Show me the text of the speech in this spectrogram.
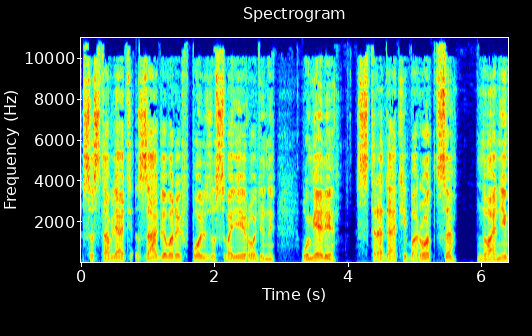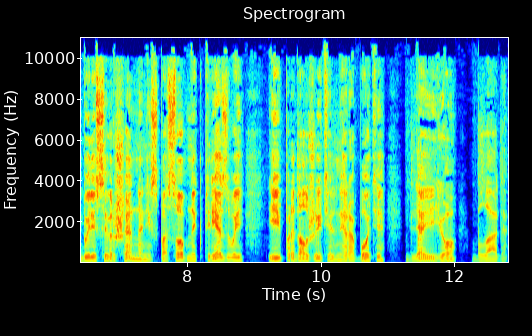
составлять заговоры в пользу своей родины, умели страдать и бороться, но они были совершенно неспособны к трезвой и продолжительной работе для ее блага.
